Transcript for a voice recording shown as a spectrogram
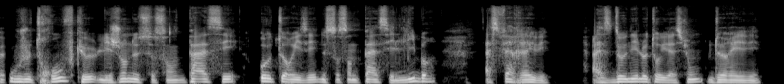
euh, où je trouve que les gens ne se sentent pas assez autorisés, ne se sentent pas assez libres à se faire rêver, à se donner l'autorisation de rêver.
